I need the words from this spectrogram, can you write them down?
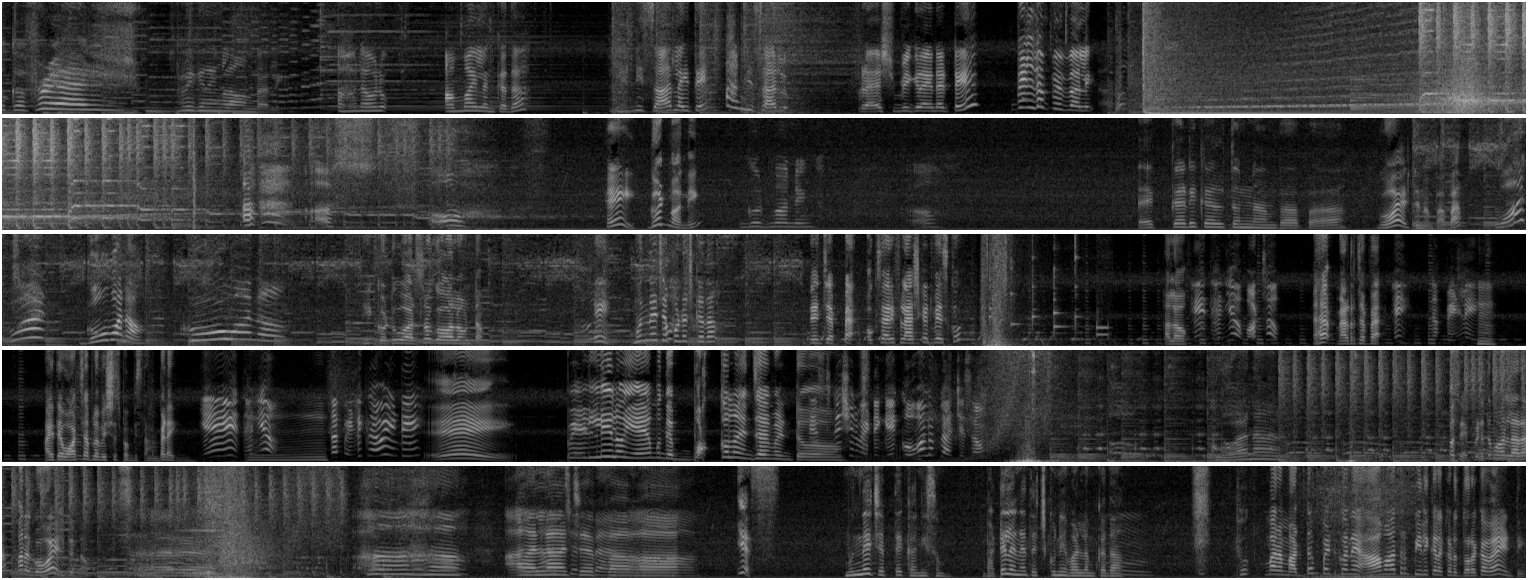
ఒక ఫ్రెష్ బిగినింగ్ లా ఉండాలి. అవునవును. అమ్మాయిలం కదా. ఎన్నిసార్లు అయితే అన్నిసార్లు ఫ్రెష్ బిగర్ అయినట్టే బిల్డప్ ఇవ్వాలి. Hey good morning good morning ఎక్కడికి వెళ్తున్నాం పాపా? గోవా వెళ్తున్నాం పాప? వాట్ వాట్ గోవానా? గోవానా? ఇంకో టూ అవర్స్లో గోవాలో ఉంటాం. ఏ ముందే చెప్పుండొచ్చు కదా. నేను చెప్పా. ఒకసారి ఫ్లాష్ కట్ వేసుకో. హలో. మ్యాటర్ చెప్పా. హ్మ్. అయితే వాట్సాప్లో విషెస్ పంపిస్తా. పడాయి ఏ పెళ్ళిలో ఏముంది? బొక్కలో ఎంజాయ్మెంట్. గోవానా? ఓసే పెడతాం వాళ్ళారా? మన గోవా వెళ్తున్నాం. సరే. అలా చెప్పావా? ఎస్ ముందే చెప్తే కనీసం బట్టలైనా తెచ్చుకునే వాళ్ళం కదా. మనం అడ్డం పెట్టుకునే ఆ మాత్రం పీలికలు అక్కడ దొరకవా ఏంటి?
